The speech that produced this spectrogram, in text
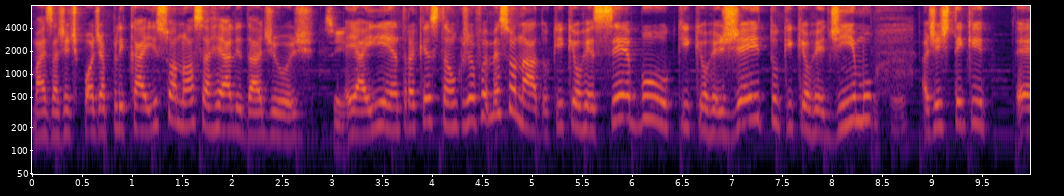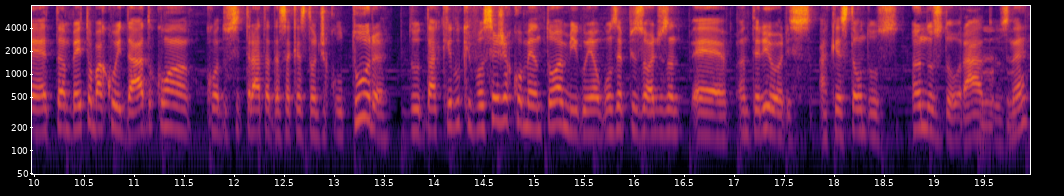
mas a gente pode aplicar isso à nossa realidade hoje. Sim. E aí entra a questão que já foi mencionado: o que, que eu recebo, o que, que eu rejeito, o que, que eu redimo. Uhum. A gente tem que é, também tomar cuidado com a, quando se trata dessa questão de cultura, do, daquilo que você já comentou, amigo, em alguns episódios an, é, anteriores. A questão dos anos dourados, uhum. né?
